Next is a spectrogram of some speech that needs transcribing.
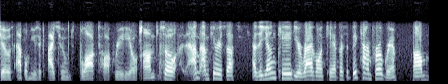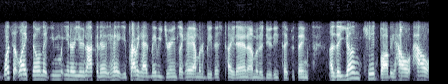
shows, Apple Music, iTunes, Blog Talk Radio. Um, so I'm I'm curious. Uh, as a young kid, you arrive on campus, a big time program. Um, what's it like knowing that you you know you're not gonna hey you probably had maybe dreams like hey I'm gonna be this tight end I'm gonna do these types of things as a young kid Bobby how how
